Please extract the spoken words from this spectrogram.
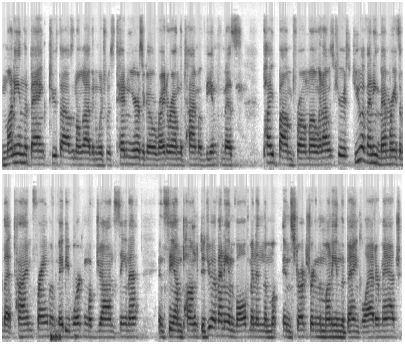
Money in the Bank 2011, which was 10 years ago, right around the time of the infamous pipe bomb promo. And i was curious do you have any memories of that time frame of maybe working with john cena and cm punk? Did you have any involvement in the in structuring the money in the bank ladder match?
